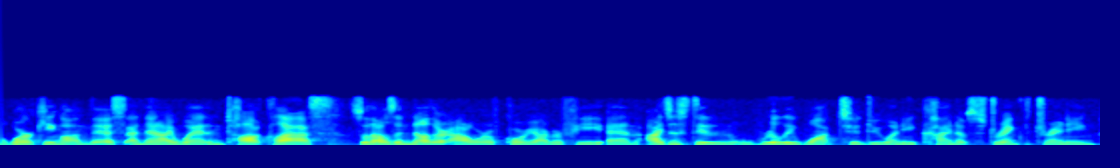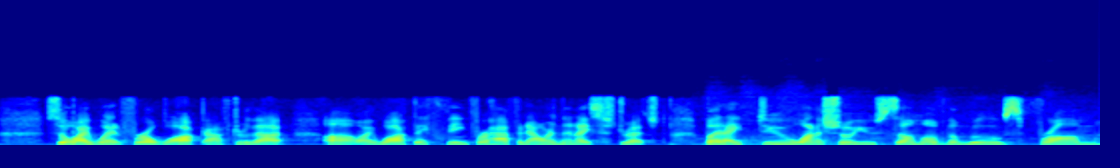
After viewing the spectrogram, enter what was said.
working on this and then I went and taught class. So that was another hour of choreography and I just didn't really want to do any kind of strength training. So I went for a walk after that. Uh, I walked I think for half an hour and then I stretched. But I do want to show you some of the moves from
